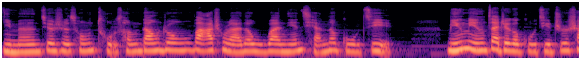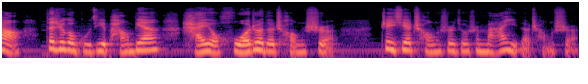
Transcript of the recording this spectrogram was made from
你们就是从土层当中挖出来的五万年前的古迹？明明在这个古迹之上，在这个古迹旁边还有活着的城市，这些城市就是蚂蚁的城市，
